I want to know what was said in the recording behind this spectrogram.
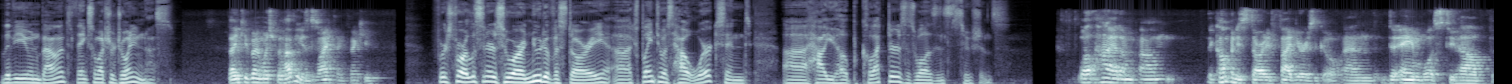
Liviu and Balint, thanks so much for joining us. Thank you very much for having us. My thing, thank you. First, for our listeners who are new to Vastari, uh, explain to us how it works and uh, how you help collectors as well as institutions. Well, hi, Adam. Um, the company started five years ago, and the aim was to help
